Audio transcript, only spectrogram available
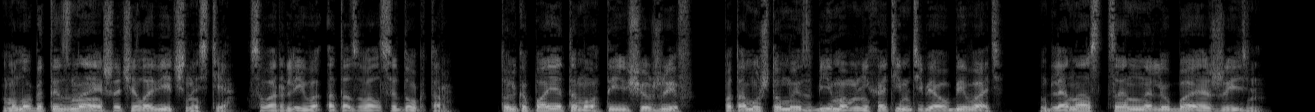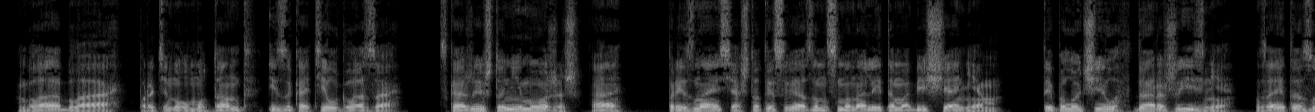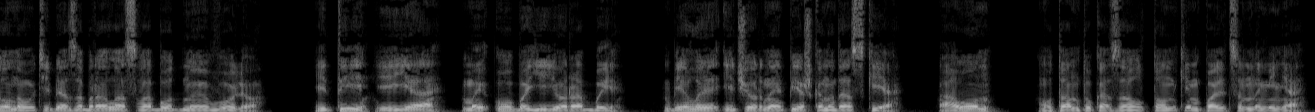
Много ты знаешь о человечности, сварливо отозвался доктор. Только поэтому ты еще жив, потому что мы с Бимом не хотим тебя убивать. Для нас ценна любая жизнь. Бла-бла, протянул мутант и закатил глаза. «Скажи, что не можешь, а? Признайся, что ты связан с монолитом обещанием. Ты получил дар жизни, за это зона у тебя забрала свободную волю. И ты, и я, мы оба ее рабы. Белая и черная пешка на доске. А он...» Мутант указал тонким пальцем на меня.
